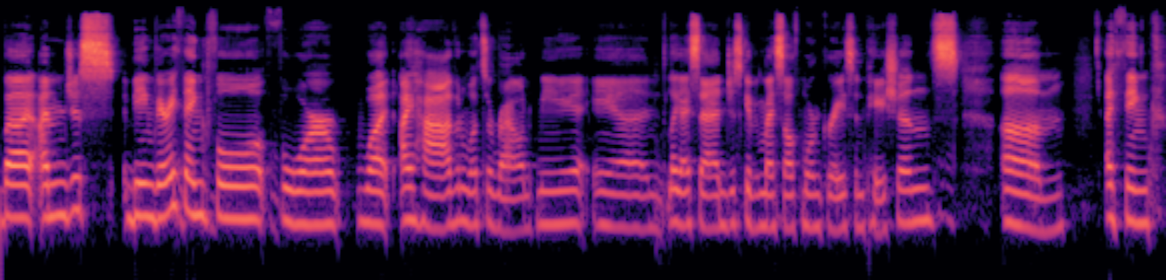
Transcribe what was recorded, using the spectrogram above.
but I'm just being very thankful for what I have and what's around me. And like I said, just giving myself more grace and patience. Um, I think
